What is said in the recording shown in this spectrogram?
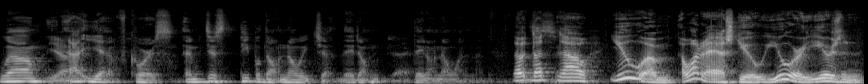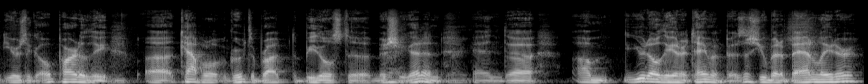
Well, Yeah. yeah, yeah, of course. And just people don't know each other. They don't they don't know one another. Now, that, now you, um, I want to ask you. You were years and years ago part of the uh, Capitol group that brought the Beatles to Michigan, and right. and uh, um, you know the entertainment business. You've been a band leader.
